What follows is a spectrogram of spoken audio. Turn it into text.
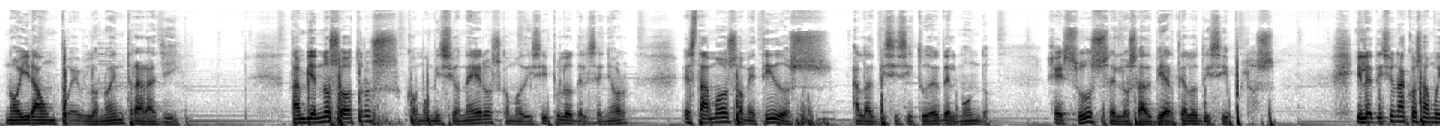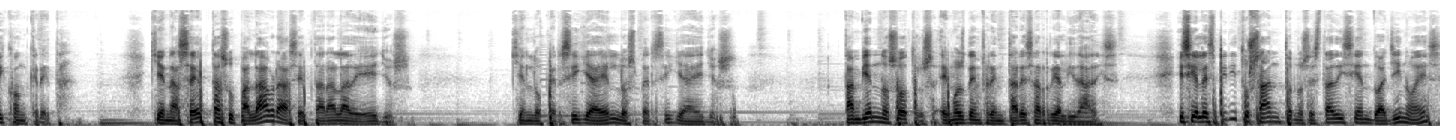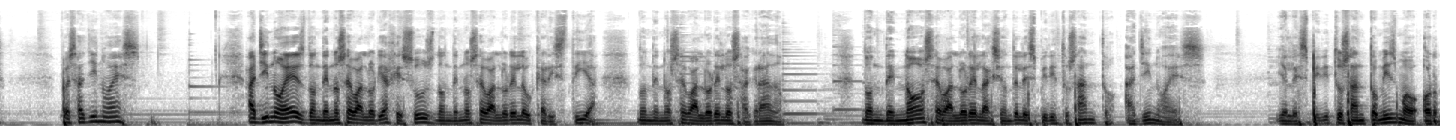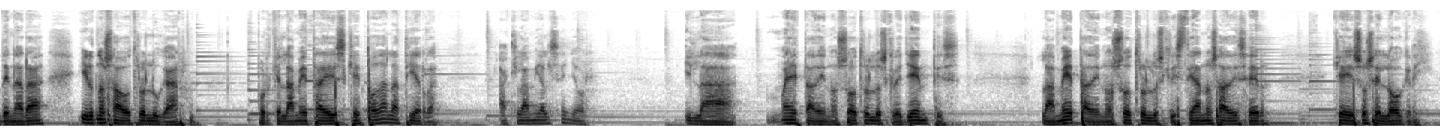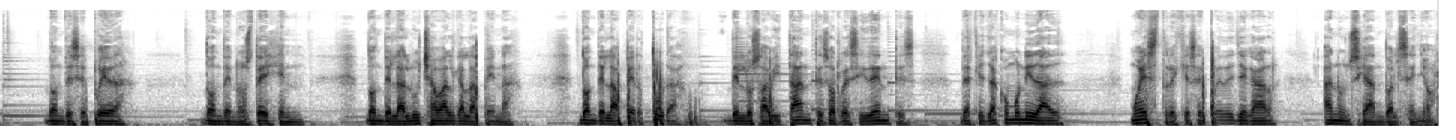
no ir a un pueblo, no entrar allí. También nosotros, como misioneros, como discípulos del Señor, estamos sometidos a las vicisitudes del mundo. Jesús se los advierte a los discípulos. Y les dice una cosa muy concreta. Quien acepta su palabra aceptará la de ellos. Quien lo persigue a Él, los persigue a ellos. También nosotros hemos de enfrentar esas realidades. Y si el Espíritu Santo nos está diciendo allí no es, pues allí no es. Allí no es donde no se valore a Jesús, donde no se valore la Eucaristía, donde no se valore lo sagrado, donde no se valore la acción del Espíritu Santo, allí no es. Y el Espíritu Santo mismo ordenará irnos a otro lugar, porque la meta es que toda la tierra aclame al Señor y la meta de nosotros los creyentes, la meta de nosotros los cristianos ha de ser que eso se logre, donde se pueda, donde nos dejen, donde la lucha valga la pena, donde la apertura de los habitantes o residentes de aquella comunidad muestre que se puede llegar anunciando al Señor.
